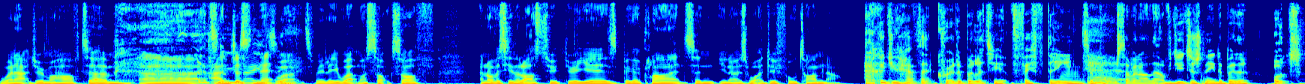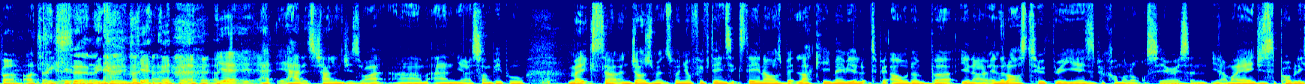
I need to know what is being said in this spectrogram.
Went out during my half term uh, and just networked. Really, worked my socks off. And obviously, in the last two, three years, bigger clients, and you know, it's what I do full time now. How could you have that credibility at 15 to Yeah. pull something like that? off? You just need a bit of chutzpah, I take it. Certainly do. yeah, it, it had its challenges, right? Um, and, you know, some people make certain judgments when you're 15, 16. I was a bit lucky. Maybe I looked a bit older, but, you know, in the last two, three years, it's become a lot more serious. And, you know, my age is probably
